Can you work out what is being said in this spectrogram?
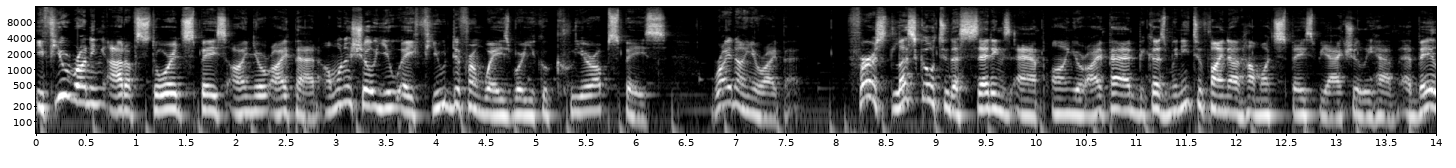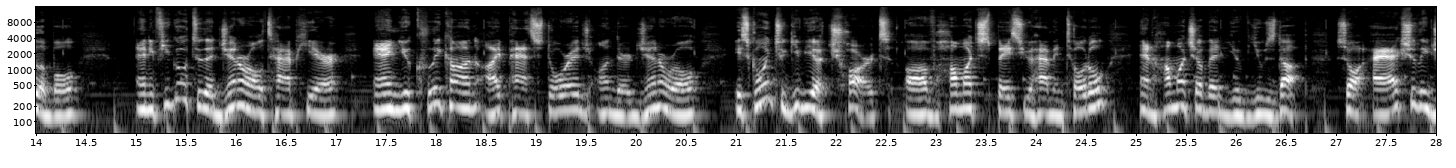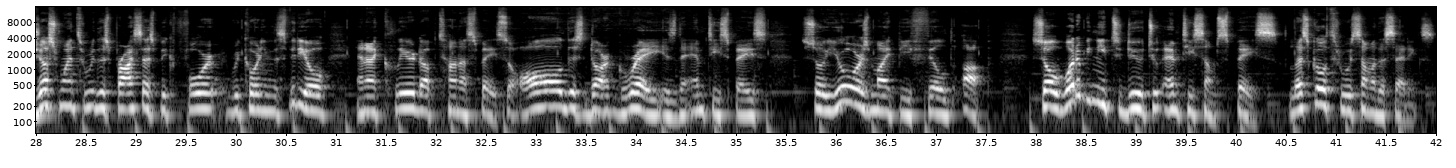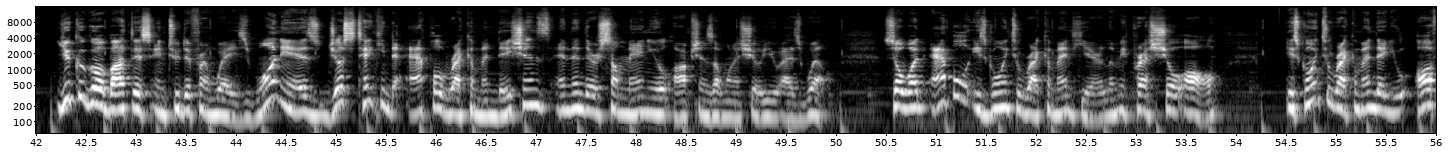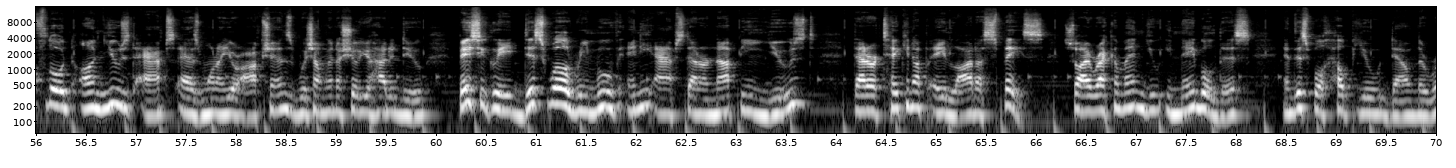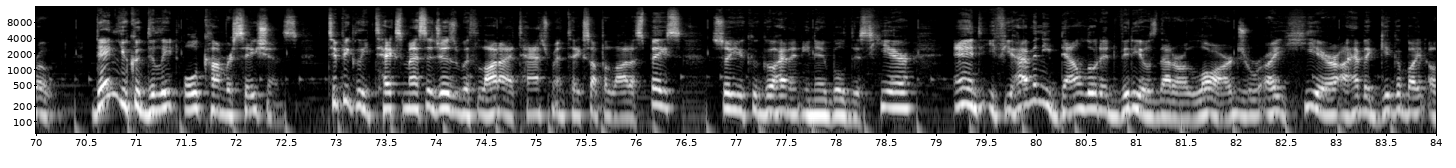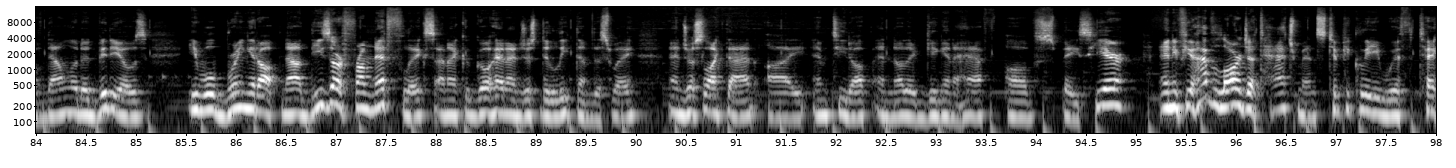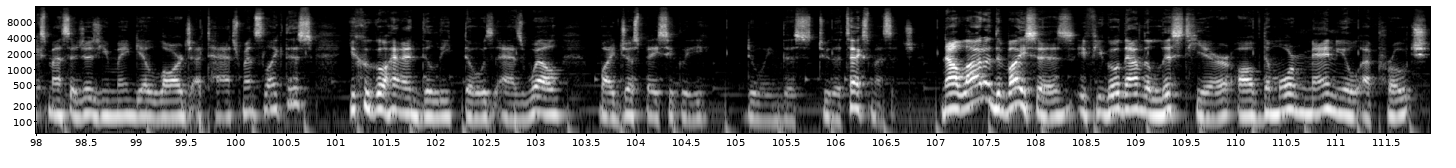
If you're running out of storage space on your iPad, I wanna show you a few different ways where you could clear up space right on your iPad. First, let's go to the settings app on your iPad because we need to find out how much space we actually have available. And if you go to the general tab here and you click on iPad storage under general, it's going to give you a chart of how much space you have in total and how much of it you've used up. So I actually just went through this process before recording this video and I cleared up ton of space. So all this dark gray is the empty space. So yours might be filled up. So what do we need to do to empty some space? Let's go through some of the settings. You could go about this in two different ways. One is just taking the Apple recommendations and then there's some manual options I wanna show you as well. So what Apple is going to recommend here, let me press show all, is going to recommend that you offload unused apps as one of your options, which I'm going to show you how to do. Basically, this will remove any apps that are not being used that are taking up a lot of space. So I recommend you enable this and this will help you down the road. Then you could delete old conversations. Typically text messages with a lot of attachment takes up a lot of space. So you could go ahead and enable this here and if you have any downloaded videos that are large, right here, I have a gigabyte of downloaded videos, it will bring it up. Now, these are from Netflix, and I could go ahead and just delete them this way. And just like that, I emptied up another gig and a half of space here. And if you have large attachments, typically with text messages, you may get large attachments like this. You could go ahead and delete those as well by just basically doing this to the text message. Now, a lot of devices, if you go down the list here of the more manual approach,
